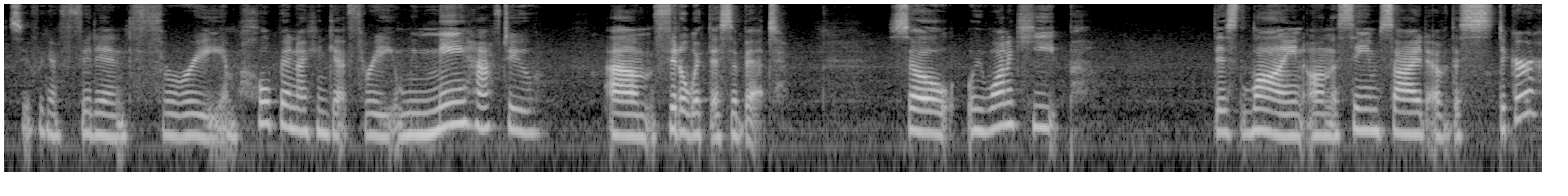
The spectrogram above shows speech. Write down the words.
Let's see if we can fit in three. I'm hoping I can get three. We may have to um, fiddle with this a bit. So we want to keep this line on the same side of the sticker.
